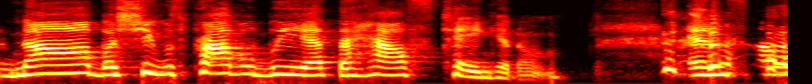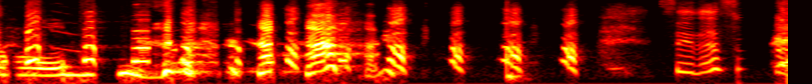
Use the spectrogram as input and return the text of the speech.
Nah, but she was probably at the house taking them. And so See, this we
